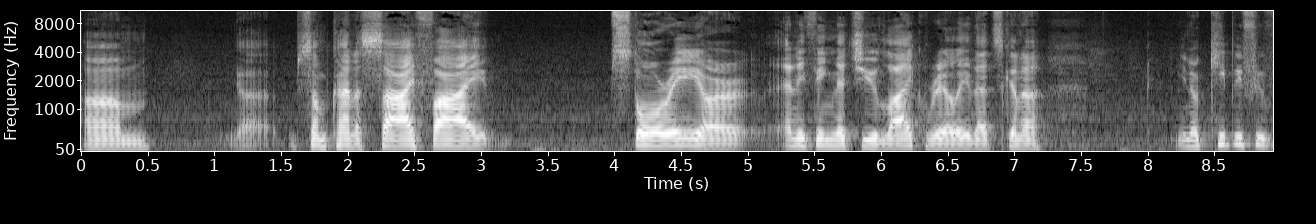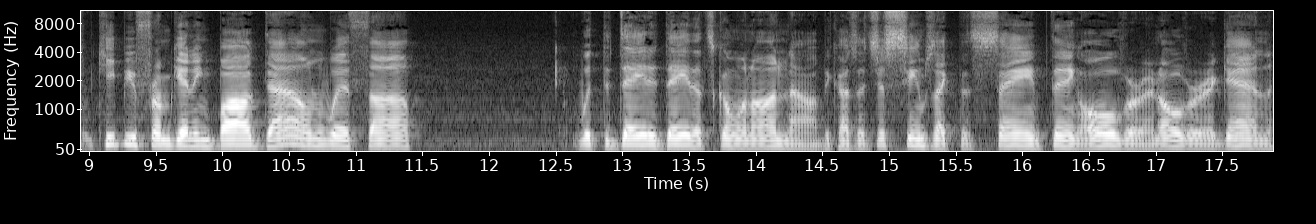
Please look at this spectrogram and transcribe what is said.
um, uh, some kind of sci-fi story or anything that you like, really. That's gonna, you know, keep you keep you from getting bogged down with. Uh, with the day to day that's going on now, because it just seems like the same thing over and over again,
